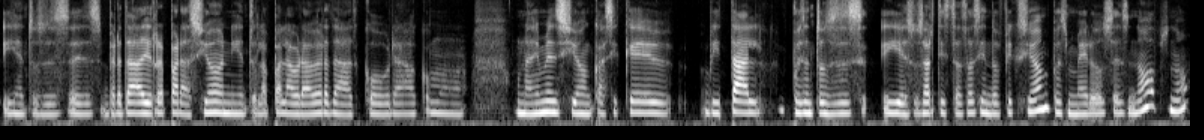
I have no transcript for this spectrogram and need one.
Y entonces es verdad y reparación y entonces la palabra verdad cobra como una dimensión casi que vital, pues entonces, y esos artistas haciendo ficción, pues meros snobs, ¿no?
